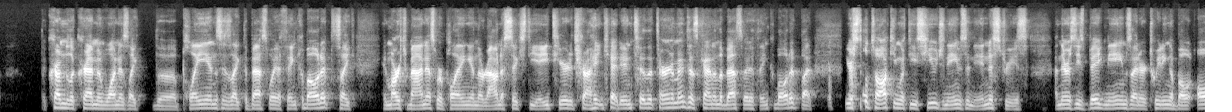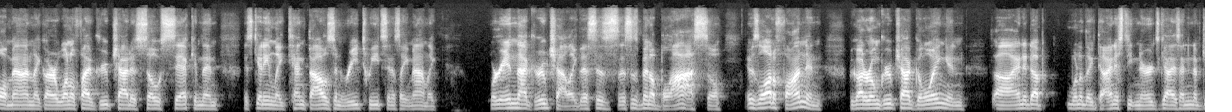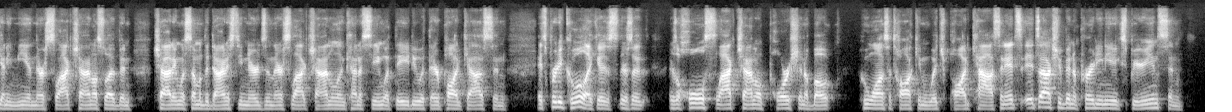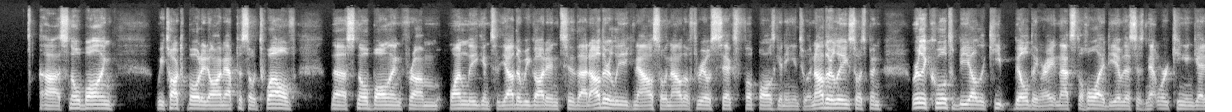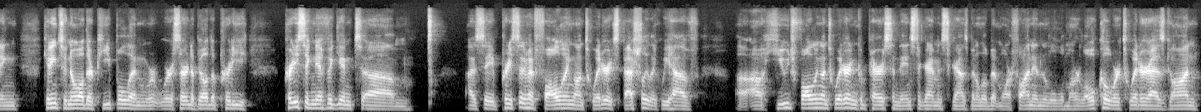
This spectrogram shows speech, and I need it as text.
the creme de la creme and one is like the play-ins is like the best way to think about it. It's like in March Madness, we're playing in the round of 68 here to try and get into the tournament. Is kind of the best way to think about it. But you're still talking with these huge names in the industries, and there's these big names that are tweeting about, oh man, like our 105 group chat is so sick, and then it's getting like 10,000 retweets, and it's like, man, like we're in that group chat. Like this is this has been a blast. So it was a lot of fun, and we got our own group chat going, and uh, ended up one of the dynasty nerds guys ended up getting me in their slack channel so i've been chatting with some of the dynasty nerds in their slack channel and kind of seeing what they do with their podcasts and it's pretty cool like is there's a there's a whole slack channel portion about who wants to talk in which podcast and it's it's actually been a pretty neat experience and uh snowballing we talked about it on episode 12 the snowballing from one league into the other we got into that other league now so now the 306 football is getting into another league so it's been really cool to be able to keep building, right? And that's the whole idea of this is networking and getting getting to know other people. And we're we're starting to build a pretty pretty significant um I'd say pretty significant following on Twitter, especially like we have a, a huge following on Twitter in comparison to Instagram. Instagram's been a little bit more fun and a little more local, where Twitter has gone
